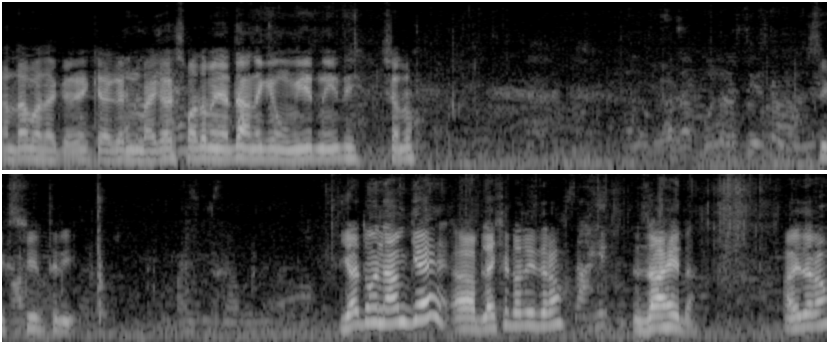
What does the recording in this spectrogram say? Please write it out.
अल्लाह भला करें कि अगर इन भाई का सौदा बन जाता आने की उम्मीद नहीं थी। चलो। सिक्सटी थ्री यार तुम्हारा नाम क्या है? ब्लैक शर्ट वाले इधर आओ। जाहिद। इधर आओ।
